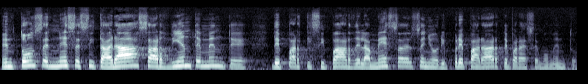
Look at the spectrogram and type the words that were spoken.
Entonces necesitarás ardientemente de participar de la mesa del Señor y prepararte para ese momento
